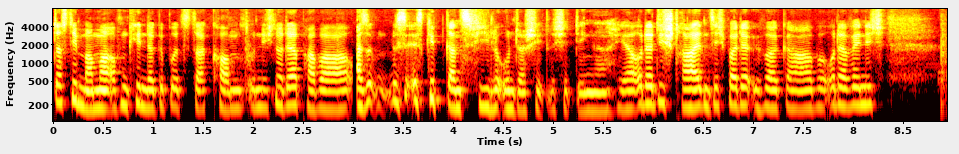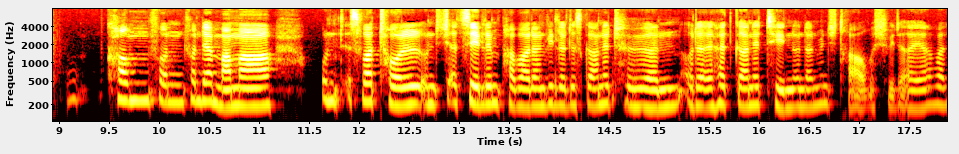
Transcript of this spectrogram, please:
dass die Mama auf den Kindergeburtstag kommt und nicht nur der Papa. Also es, es gibt ganz viele unterschiedliche Dinge, ja. Oder die streiten sich bei der Übergabe. Oder wenn ich komme von, von der Mama und es war toll und ich erzähle dem Papa, dann will er das gar nicht hören oder er hört gar nicht hin und dann bin ich traurig wieder, ja, weil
